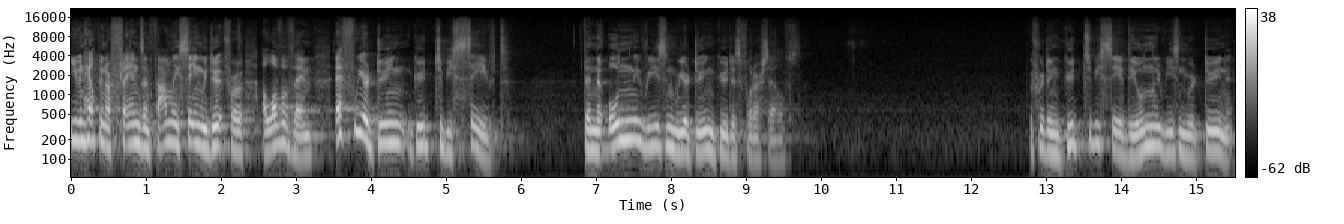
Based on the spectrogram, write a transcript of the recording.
even helping our friends and family, saying we do it for a love of them. If we are doing good to be saved, then the only reason we are doing good is for ourselves. If we're doing good to be saved, the only reason we're doing it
